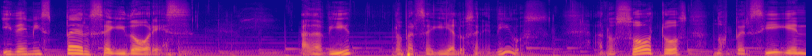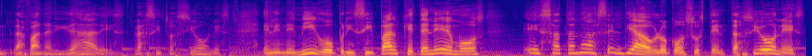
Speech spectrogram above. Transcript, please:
y de mis perseguidores. A David lo perseguían los enemigos. A nosotros nos persiguen las banalidades, las situaciones. El enemigo principal que tenemos es Satanás, el diablo, con sus tentaciones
